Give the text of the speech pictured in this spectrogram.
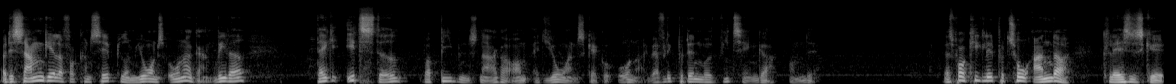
Og det samme gælder for konceptet om jordens undergang. Ved I hvad? Der er ikke et sted, hvor Bibelen snakker om, at jorden skal gå under. I hvert fald ikke på den måde, vi tænker om det. Lad os prøve at kigge lidt på to andre klassiske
